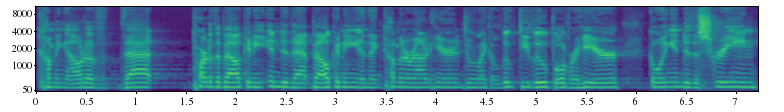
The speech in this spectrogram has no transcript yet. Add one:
coming out of that part of the balcony into that balcony, and then coming around here and doing like a loop de loop over here, going into the screen,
